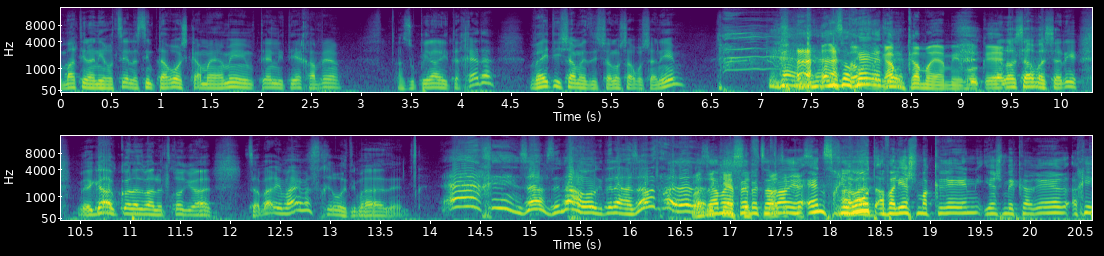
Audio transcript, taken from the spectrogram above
אמרתי לה, אני רוצה לשים את הראש כמה ימים, תן לי, תהיה חבר. אז הוא פינה לי את החדר, והייתי שם איזה שלוש-ארבע שנים. כן, אני זוכר את זה. גם כמה ימים, אוקיי? שלוש-ארבע שנים, וגם כל הזמן לצחוק, צברי, מה עם השכירות? עם ה... זה? אה, אחי, עזוב, זה נהוג, אתה יודע, עזוב אותך. מה אתה זה יודע מה כסף? יפה מה בצבא? זה כסף? אין שכירות, אבל יש מקרן, יש מקרר, אחי,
